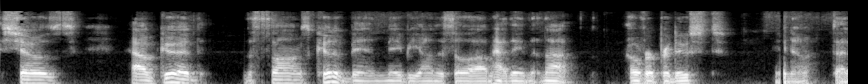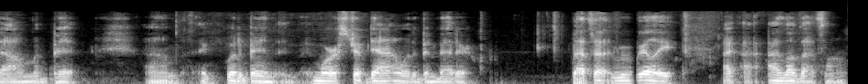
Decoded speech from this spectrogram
shows how good the songs could have been maybe on the solo album had they not overproduced, you know, that album a bit. Um, it would have been more stripped down, would have been better. That's a really, I, I, I love that song.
